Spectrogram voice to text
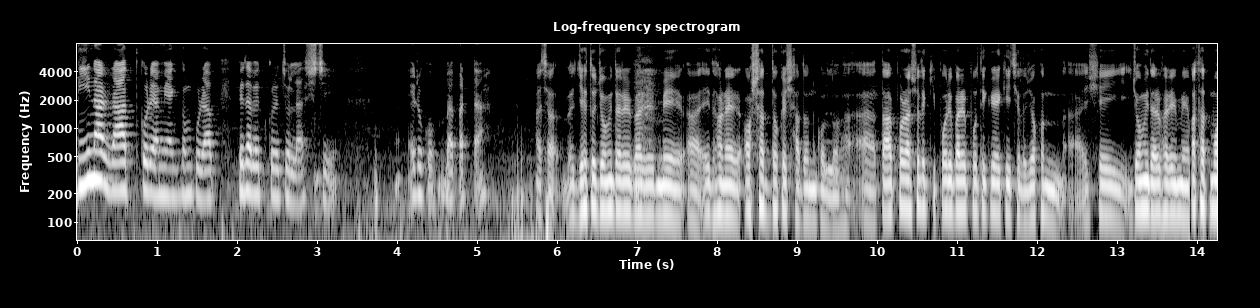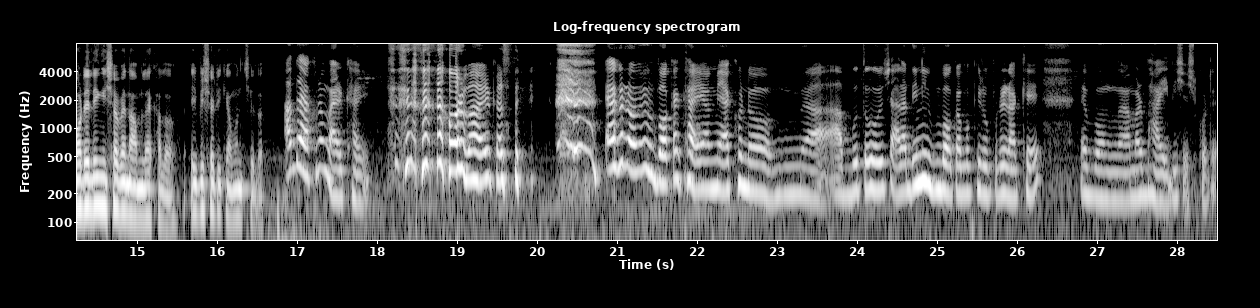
দিন আর রাত করে আমি একদম পুরো ভেদাভেদ করে চলে আসছি। এরকম ব্যাপারটা। আচ্ছা যেহেতু জমিদারের বাড়ির মেয়ে এই ধরনের অসাধ্যকে সাধন করল তারপর আসলে কি পরিবারের প্রতিক্রিয়া কি ছিল যখন সেই জমিদার বাড়ির মেয়ে অর্থাৎ মডেলিং হিসাবে নাম লেখালো? এই বিষয়টি কেমন ছিল? আমি তো এখনও মায়ের খাই। আমার মায়ের কাছে। এখনও আমি বকা খাই, আমি এখনও আব্বু তো সারাদিনই বকাবকির উপরে রাখে এবং আমার ভাই বিশেষ করে।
